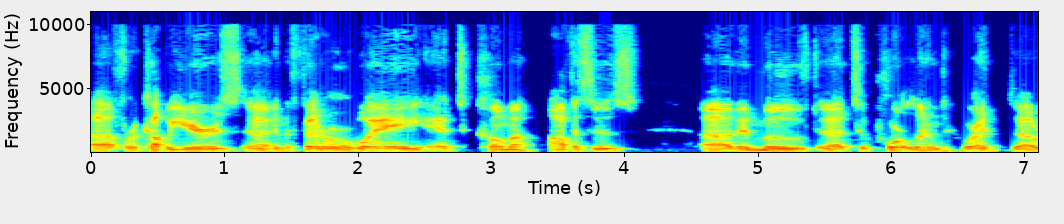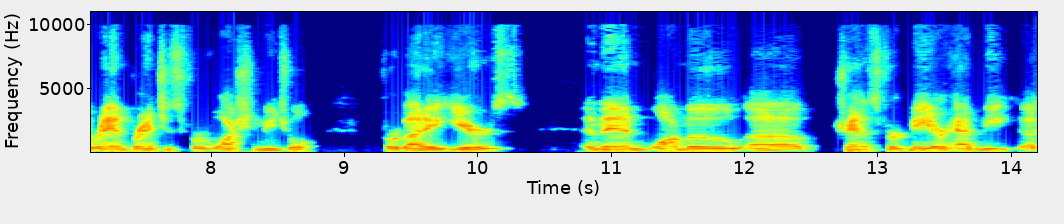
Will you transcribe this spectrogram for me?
uh, for a couple years uh, in the Federal Way and Tacoma offices. Uh, then moved uh, to Portland, where I uh, ran branches for Washington Mutual for about eight years. And then WAMU uh, transferred me or had me, uh,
